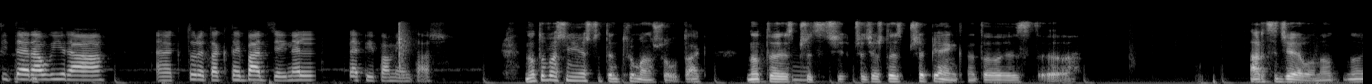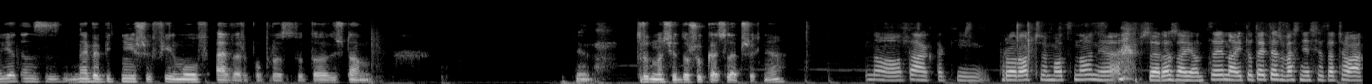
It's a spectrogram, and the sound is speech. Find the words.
Petera Weira, który tak najbardziej, najlepiej pamiętasz? No to właśnie jeszcze ten Truman Show, tak? No to jest hmm. przecież, przecież to jest przepiękne, to jest e, arcydzieło, no, no jeden z najwybitniejszych filmów ever po prostu, to już tam nie, trudno się doszukać lepszych, nie? No tak, taki proroczy mocno, nie? Przerażający. No i tutaj też właśnie się zaczęła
